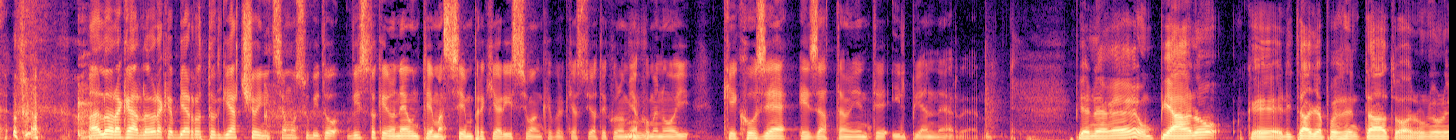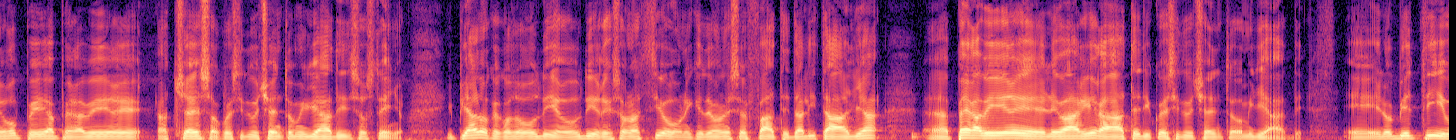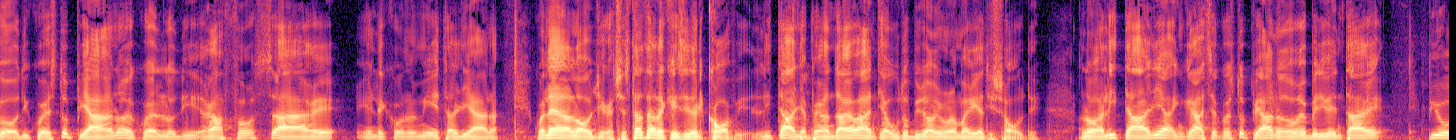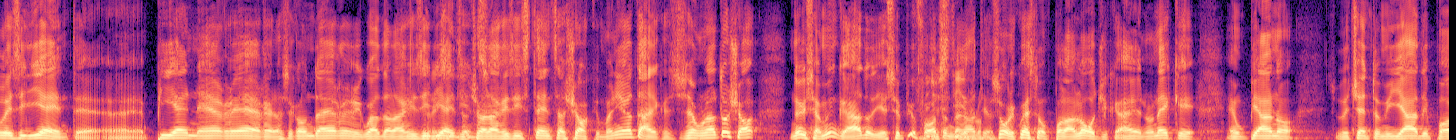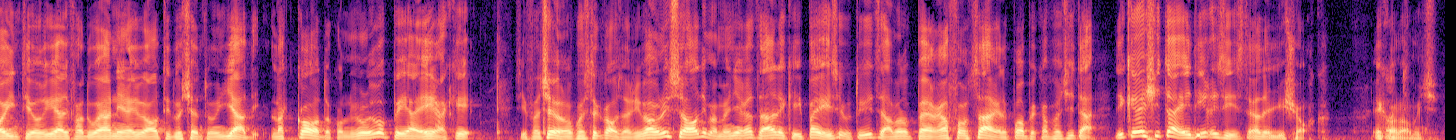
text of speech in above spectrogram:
allora Carlo, ora che abbiamo rotto il ghiaccio iniziamo subito, visto che non è un tema sempre chiarissimo anche per chi ha studiato economia mm. come noi, che cos'è esattamente il PNRR? Il PNRR è un piano che l'Italia ha presentato all'Unione Europea per avere accesso a questi 200 miliardi di sostegno. Il piano che cosa vuol dire? Vuol dire che sono azioni che devono essere fatte dall'Italia eh, per avere le varie rate di questi 200 miliardi. E l'obiettivo di questo piano è quello di rafforzare l'economia italiana. Qual è la logica? C'è stata la crisi del Covid, l'Italia per andare avanti ha avuto bisogno di una maria di soldi. Allora l'Italia, grazie a questo piano, dovrebbe diventare più resiliente. Eh, PNRR, la seconda R riguarda la resilienza, resilienza, cioè la resistenza a shock, in maniera tale che se c'è un altro shock noi siamo in grado di essere più forti e andare avanti da soli. Questa è un po' la logica, eh? non è che è un piano 200 miliardi, poi in teoria fra due anni ne arriva altri 200 miliardi. L'accordo con l'Unione Europea era che si facevano queste cose, arrivavano i soldi, ma in maniera tale che i paesi li utilizzavano per rafforzare le proprie capacità di crescita e di resistere a degli shock economici.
